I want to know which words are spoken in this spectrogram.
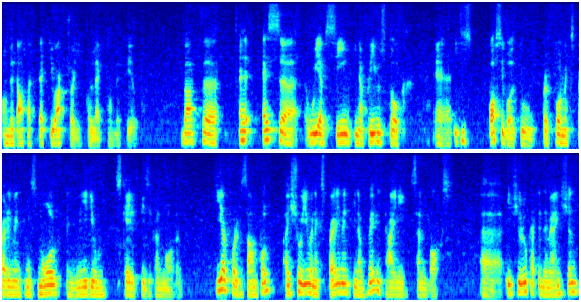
on the data that you actually collect on the field. But uh, as uh, we have seen in a previous talk, uh, it is possible to perform experiments in small and medium scale physical models. Here, for example, I show you an experiment in a very tiny sandbox. Uh, if you look at the dimension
